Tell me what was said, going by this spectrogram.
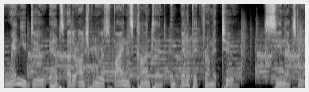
When you do, it helps other entrepreneurs find this content and benefit from it too. See you next week.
